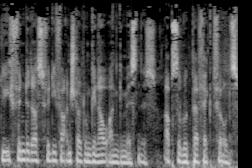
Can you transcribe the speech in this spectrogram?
die ich finde, dass für die Veranstaltung genau angemessen ist. Absolut perfekt für uns.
